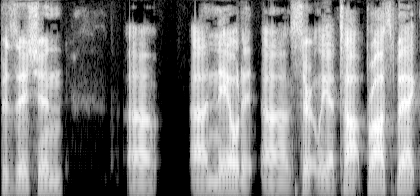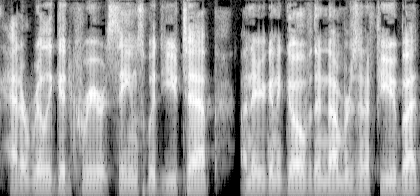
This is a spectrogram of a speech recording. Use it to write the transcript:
position. Uh, nailed it. Certainly a top prospect. Had a really good career, it seems, with UTEP. I know you're going to go over the numbers in a few, but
